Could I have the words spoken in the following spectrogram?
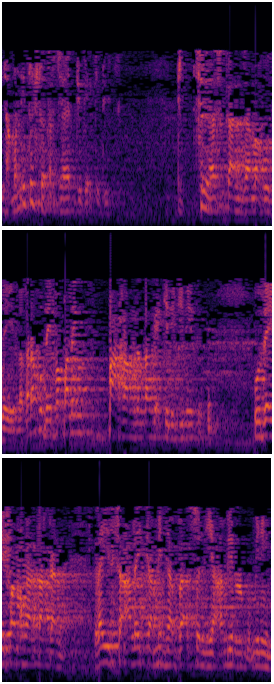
Zaman itu sudah terjadi kayak gitu. Dijelaskan sama Hudzaifah karena Hudzaifah paling paham tentang kayak gini-gini itu. Hudzaifah mengatakan, "Laisa 'alaika minha ba'sun ya Amirul Mukminin."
